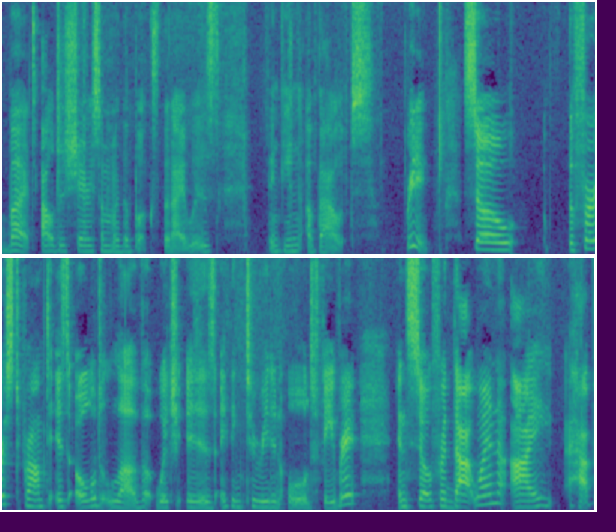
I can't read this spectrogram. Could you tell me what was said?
but I'll just share some of the books that I was thinking about reading. So the first prompt is Old Love, which is, I think, to read an old favorite. And so for that one, I have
